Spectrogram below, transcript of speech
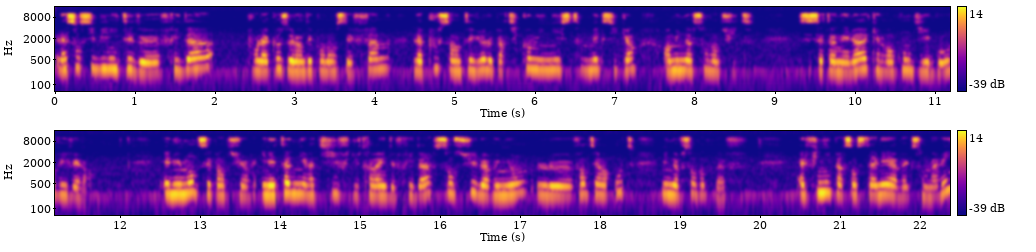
La sensibilité de Frida pour la cause de l'indépendance des femmes la pousse à intégrer le Parti communiste mexicain en 1928. C'est cette année-là qu'elle rencontre Diego Rivera et lui montre ses peintures. Il est admiratif du travail de Frida, s'ensuit leur union le 21 août 1929. Elle finit par s'installer avec son mari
